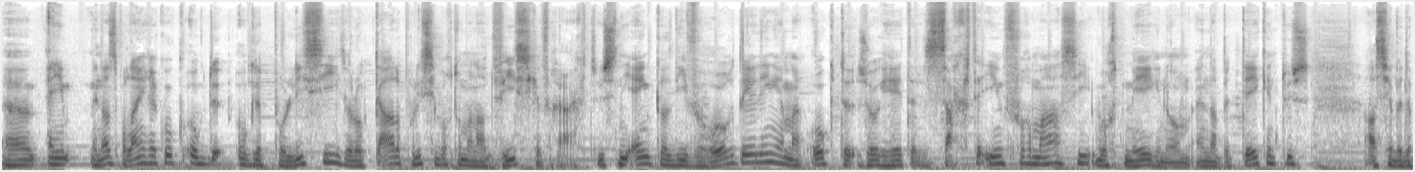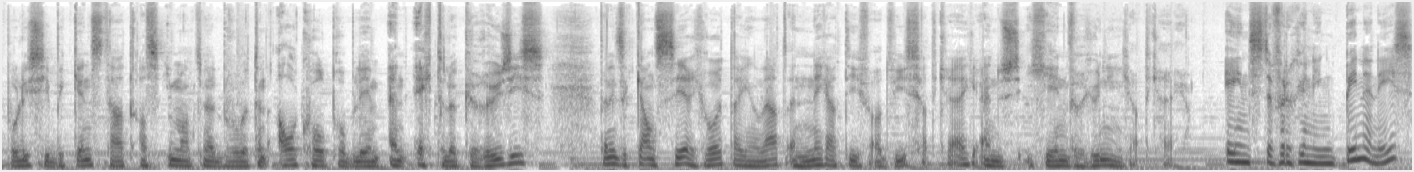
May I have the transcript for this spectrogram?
Uh, en, je, en dat is belangrijk ook, ook de, ook de politie, de lokale politie, wordt om een advies gevraagd. Dus niet enkel die veroordelingen, maar ook de zogeheten zachte informatie wordt meegenomen. En dat betekent dus, als je bij de politie bekend staat als iemand met bijvoorbeeld een alcoholprobleem en echtelijke ruzies, dan is de kans zeer groot dat je inderdaad een negatief advies gaat krijgen en dus geen vergunning gaat krijgen. Eens de vergunning binnen is,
